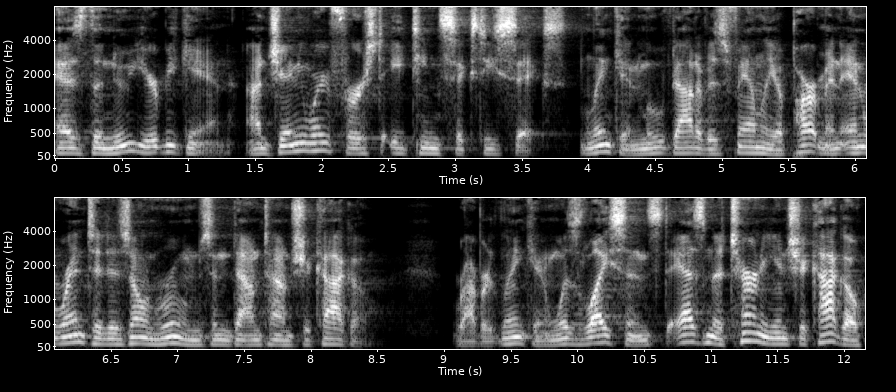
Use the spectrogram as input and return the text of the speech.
As the new year began, on January 1, 1866, Lincoln moved out of his family apartment and rented his own rooms in downtown Chicago. Robert Lincoln was licensed as an attorney in Chicago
